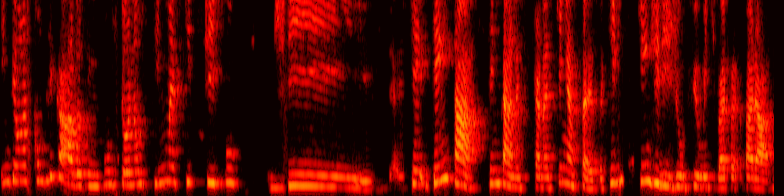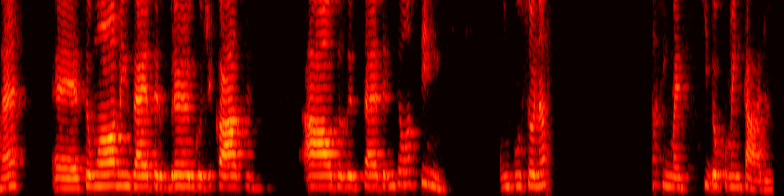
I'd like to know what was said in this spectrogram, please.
Então, acho complicado, assim, funcionam sim, mas que tipo de. Quem tá, quem tá nesses canais, quem acessa, quem, quem dirige um filme que vai parar, né? É, são homens héteros, brancos, de classes altas, etc. Então, assim, impulsiona assim, mas que documentários?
